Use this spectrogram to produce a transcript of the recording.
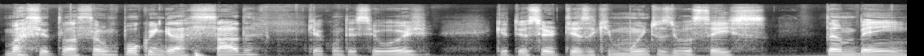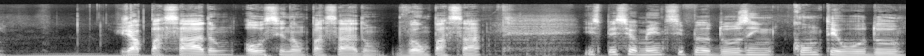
uma situação um pouco engraçada que aconteceu hoje, que eu tenho certeza que muitos de vocês também já passaram ou se não passaram, vão passar especialmente se produzem conteúdo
